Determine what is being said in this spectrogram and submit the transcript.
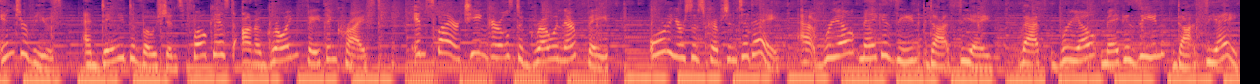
interviews, and daily devotions focused on a growing faith in Christ. Inspire teen girls to grow in their faith. Your subscription today at briomagazine.ca. That's briomagazine.ca.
